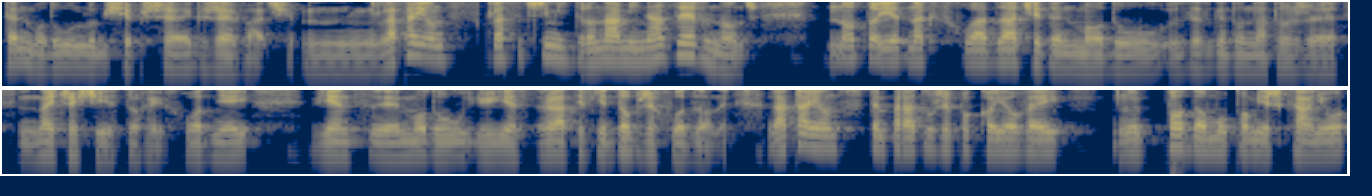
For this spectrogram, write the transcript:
ten moduł lubi się przegrzewać. Mm, Latając z klasycznymi dronami na zewnątrz, no to jednak schładzacie ten moduł ze względu na to, że najczęściej jest trochę chłodniej, więc y, moduł jest relatywnie dobrze chłodzony. Latając w temperaturze pokojowej y, po domu, po mieszkaniu,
